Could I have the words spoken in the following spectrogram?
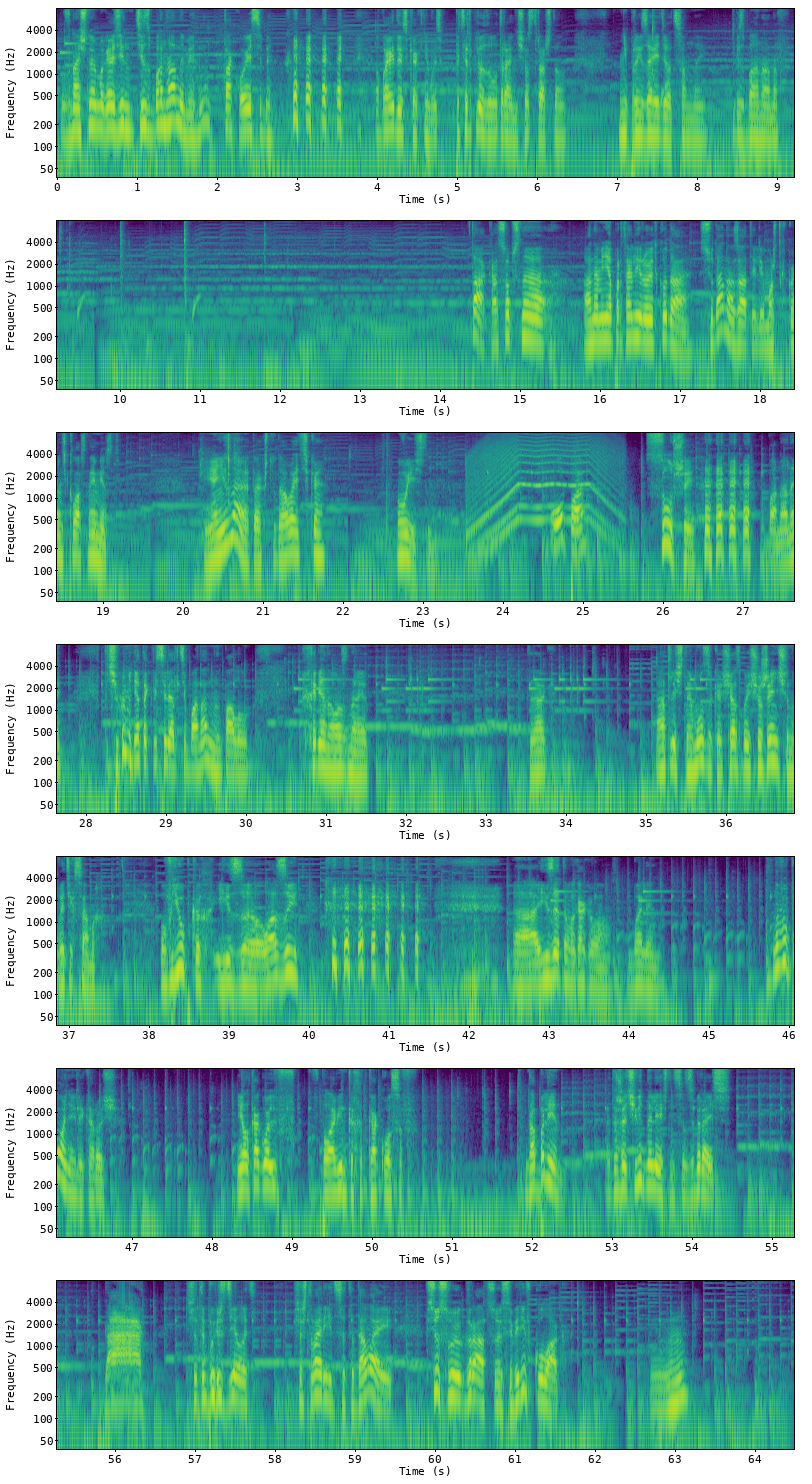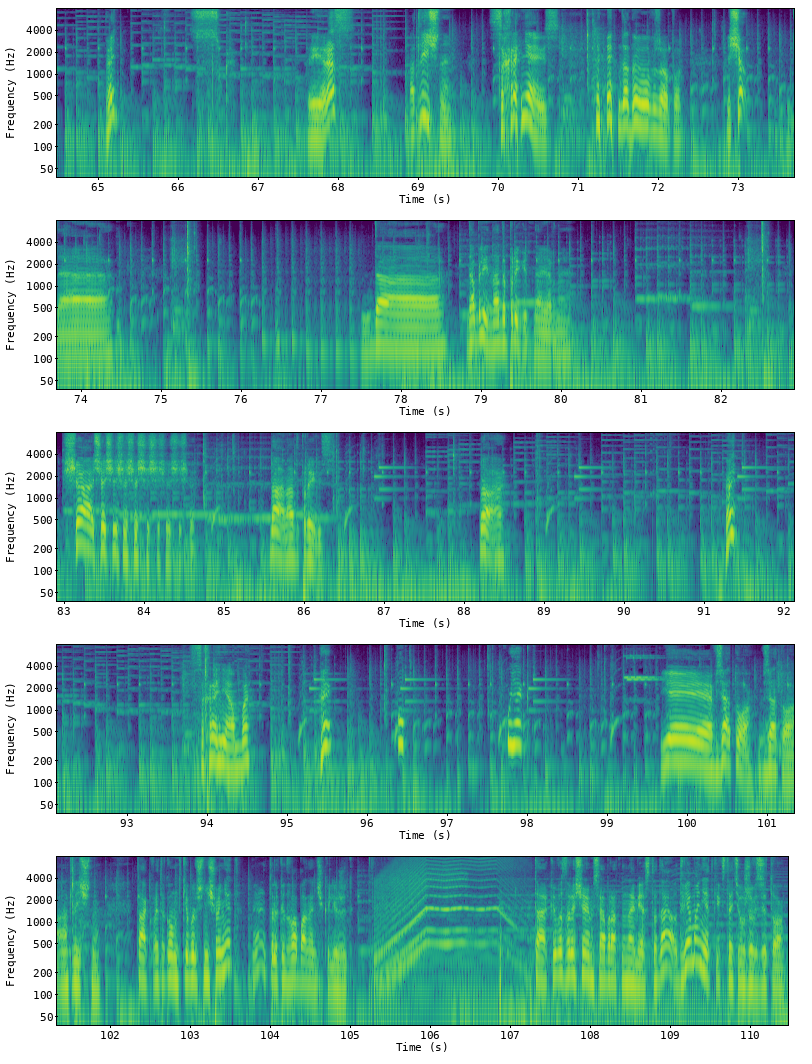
В ночной магазин идти с бананами? Ну, такое себе. Обойдусь как-нибудь. Потерплю до утра, ничего страшного. Не произойдет со мной без бананов. Так, а, собственно, она меня порталирует куда? Сюда назад или, может, какое-нибудь классное место? Я не знаю, так что давайте-ка выясним. Опа! Слушай, бананы. Почему меня так веселят эти бананы на полу? Хрен его знает. Так. Отличная музыка. Сейчас бы еще женщин в этих самых... В юбках из э, лозы. А, из этого как его? Блин. Ну вы поняли, короче. И алкоголь в, в половинках от кокосов. Да блин. Это же очевидно лестница. Забирайся. Да. Что ты будешь делать? Что ж творится-то? Давай всю свою грацию собери в кулак. Угу. Эй. Сука. И раз. Отлично. Сохраняюсь. да ну его в жопу. Еще. Да. Да. Да блин, надо прыгать, наверное. Ща, ща, ща, ща, ща, ща, ща, ща, ща. Да, надо прыгать. Да. Эй. Сохраням бы. Эй. Оп. Хуяк. Е, взято, взято, отлично. Так, в этой комнатке больше ничего нет? Э, только два бананчика лежит. Так, и возвращаемся обратно на место, да? Две монетки, кстати, уже взято.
